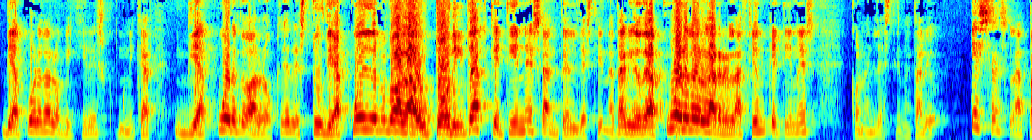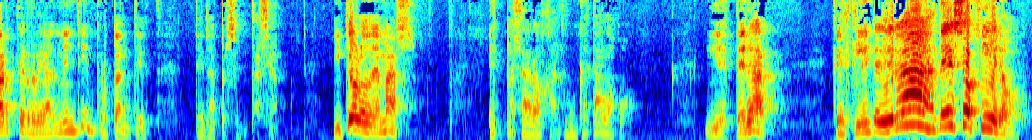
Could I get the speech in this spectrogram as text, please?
de acuerdo a lo que quieres comunicar, de acuerdo a lo que eres tú, de acuerdo a la autoridad que tienes ante el destinatario, de acuerdo a la relación que tienes con el destinatario. Esa es la parte realmente importante de la presentación. Y todo lo demás es pasar hojas de un catálogo y esperar que el cliente diga, ah, de eso quiero.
